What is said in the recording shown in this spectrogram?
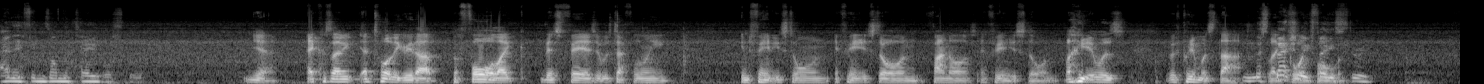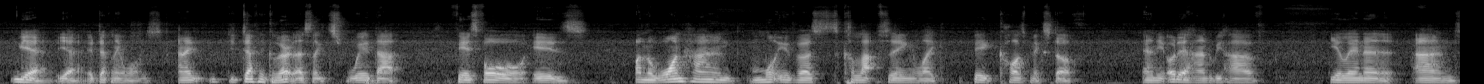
anything's on the table still. Yeah, eh, because I, I totally agree that before like this phase, it was definitely Infinity Stone, Infinity Stone, Thanos, Infinity Stone. Like it was, it was pretty much that. Like going Phase forward. Three. Yeah, yeah, it definitely was, and I you definitely convert that. It's like it's weird that Phase Four is, on the one hand, multiverse collapsing like big cosmic stuff, and on the other hand, we have Elena and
